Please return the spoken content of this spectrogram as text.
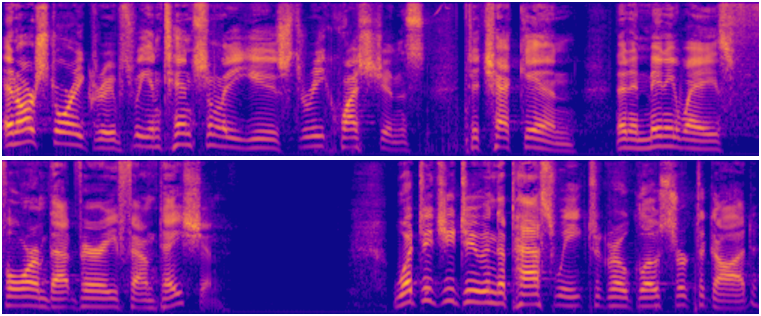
In our story groups, we intentionally use three questions to check in that in many ways form that very foundation. What did you do in the past week to grow closer to God?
